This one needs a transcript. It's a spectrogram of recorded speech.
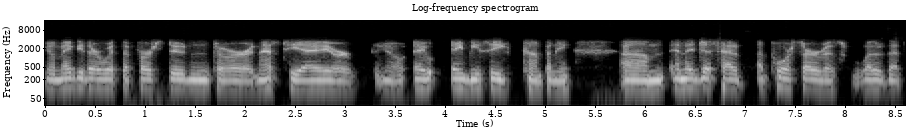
you know, maybe they're with the first student or an STA or, you know, a, ABC company. Um, and they just had a poor service, whether that's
